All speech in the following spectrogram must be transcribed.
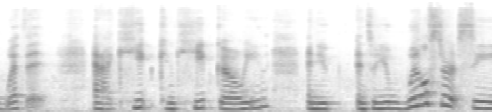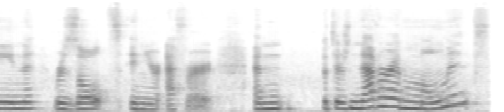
with it." And I keep can keep going and you and so you will start seeing results in your effort. And but there's never a moment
